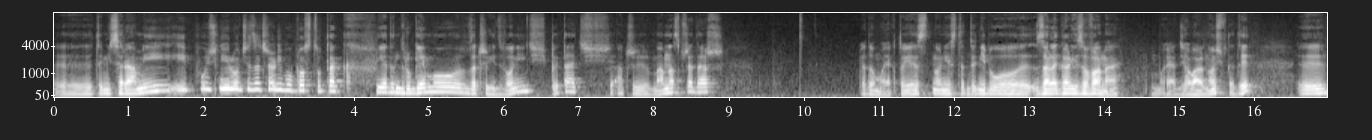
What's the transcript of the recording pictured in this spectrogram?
y, tymi serami i później ludzie zaczęli po prostu tak jeden drugiemu, zaczęli dzwonić, pytać, a czy mam na sprzedaż? Wiadomo jak to jest, no niestety nie było zalegalizowane moja działalność wtedy. Y,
